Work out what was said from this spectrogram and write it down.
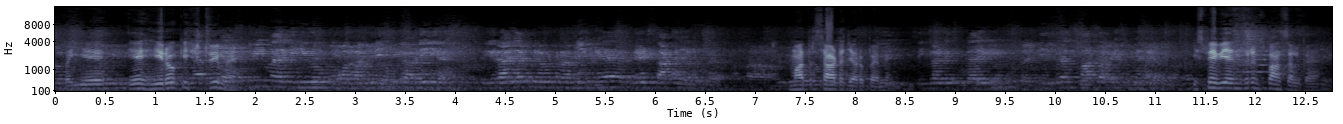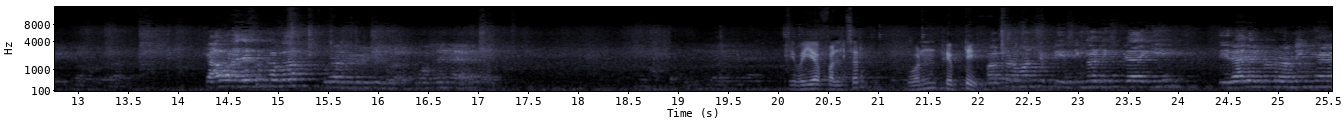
भाई ये ये हीरो की स्ट्रीम है। है है। है है। मात्र साठ हज़ार रुपये में। इसमें भी इंश्योरेंस पाँच साल का है। क्या हुआ राजेश तुम लोग ये भैया पल्सर 150 पल्सर 150 सिंगल डिस्क पे आएगी। तेरह हज़ार किलोमीटर रनिंग है।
